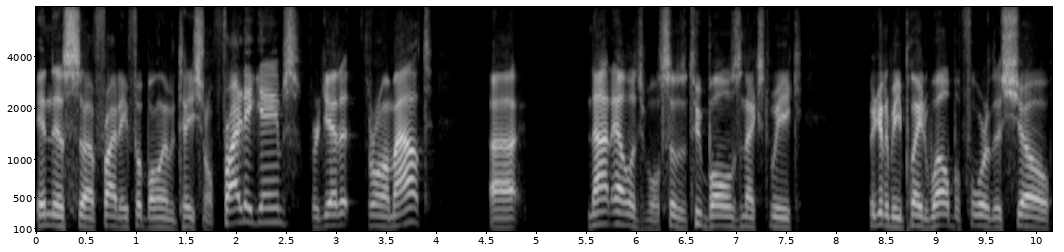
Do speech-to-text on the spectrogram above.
in this uh, Friday Football Invitational. Friday games, forget it, throw them out. Uh, not eligible. So the two bowls next week, they're going to be played well before this show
